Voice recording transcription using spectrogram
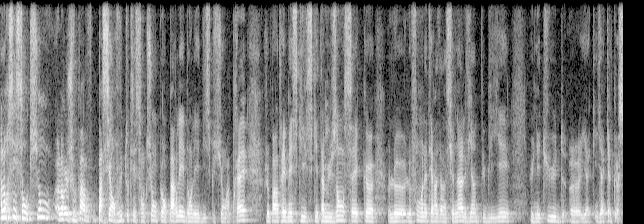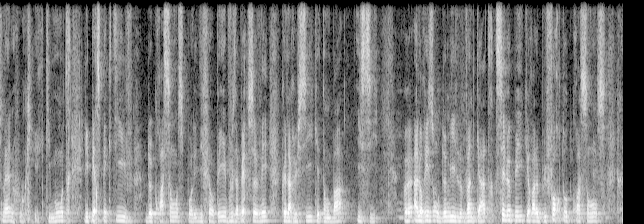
Alors ces sanctions, alors je ne veux pas passer en revue toutes les sanctions, on peut en parler dans les discussions après, je pas rentrer, mais ce qui, est amusant, c'est que le, Fonds monétaire international vient de publier une étude euh, il, y a, quelques semaines qui, montre les perspectives de croissance pour les différents pays. Vous apercevez que la Russie, qui est en bas ici, euh, à l'horizon 2024, c'est le pays qui aura le plus fort taux de croissance,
